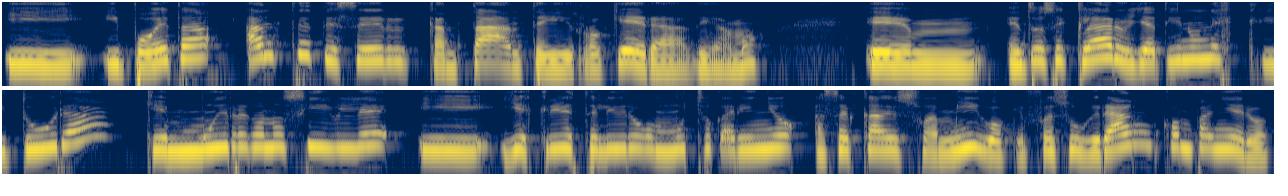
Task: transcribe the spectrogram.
y, y poeta antes de ser cantante y rockera, digamos. Eh, entonces, claro, ella tiene una escritura que es muy reconocible y, y escribe este libro con mucho cariño acerca de su amigo, que fue su gran compañero.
